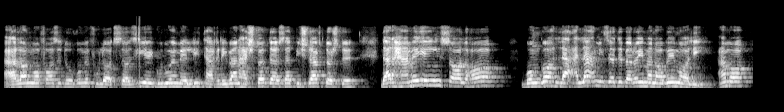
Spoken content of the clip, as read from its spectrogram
الان ما فاز دوم فولادسازی گروه ملی تقریبا 80 درصد پیشرفت داشته. در همه این سالها بنگاه لعلع می‌زده برای منابع مالی. اما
